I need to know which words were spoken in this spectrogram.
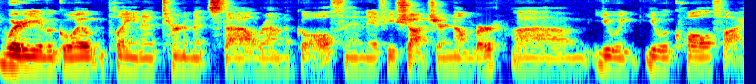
where you would go out and play in a tournament style round of golf, and if you shot your number, um, you would you would qualify.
